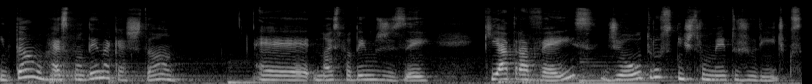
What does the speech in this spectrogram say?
Então, respondendo à questão, é, nós podemos dizer que através de outros instrumentos jurídicos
